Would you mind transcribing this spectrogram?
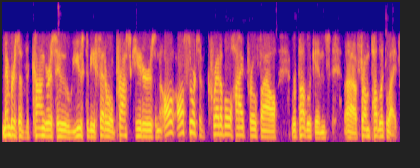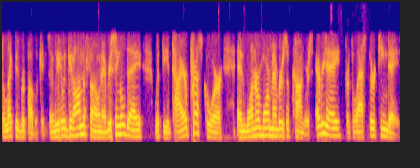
members of the Congress who used to be federal prosecutors, and all all sorts of credible, high-profile Republicans uh, from public life, elected Republicans, and we would get on the phone every single day with the entire press corps and one or more members of Congress every day for the last 13 days,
